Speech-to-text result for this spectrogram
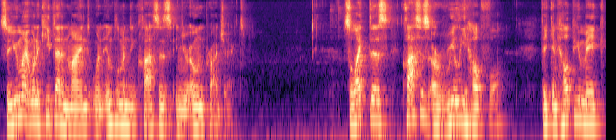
So you might want to keep that in mind when implementing classes in your own project. So like this, classes are really helpful. They can help you make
